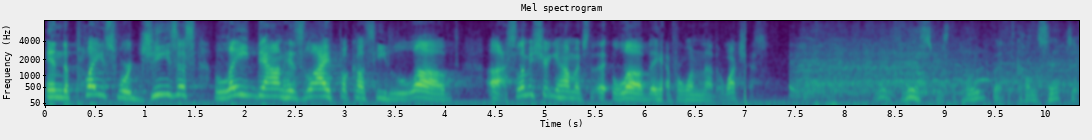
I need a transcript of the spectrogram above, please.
in the place where Jesus laid down his life because he loved us. Let me show you how much love they have for one another. Watch this. This was the point where the concept of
